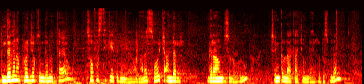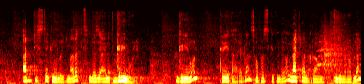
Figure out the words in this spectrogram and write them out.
እንደገና ፕሮጀክቱ እንደምታየው sophisticated እንዳይሆን ማለት ሰዎች underground ስለሆኑ ጭንቅላታቸው እንዳይረበስ ብለን አዲስ ቴክኖሎጂ ማለት እንደዚህ አይነት green wall green wall create አድርገን sophisticate እንዳይሆን natural ground እንዲኖረው ብለን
